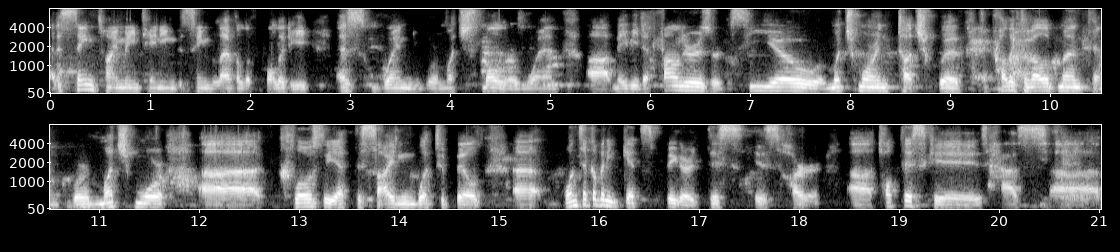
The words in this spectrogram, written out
at the same time maintaining the same level of quality as when you were much smaller, when uh, maybe the founders or the CEO were much more in touch with the product development and were much more uh, closely at deciding what to build. Once a company gets bigger, this is harder. Uh, TalkDesk is, has a uh,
